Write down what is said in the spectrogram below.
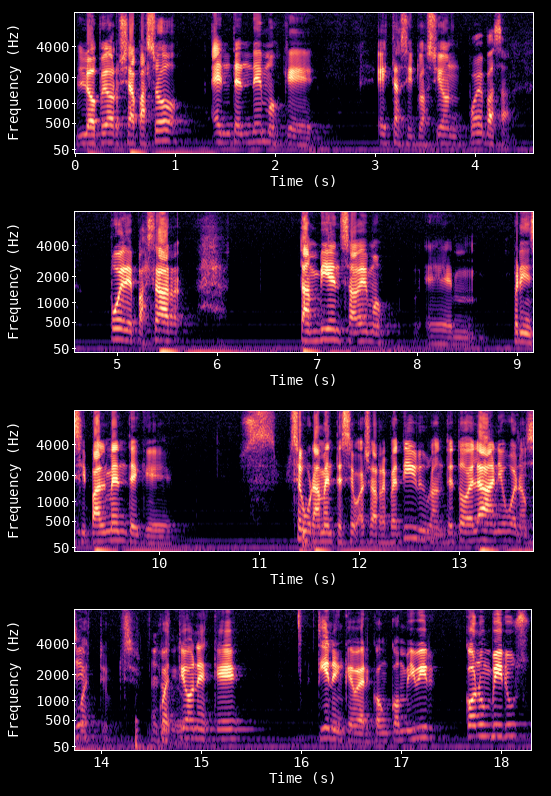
lo peor ya pasó. Entendemos que esta situación... Puede pasar. Puede pasar. También sabemos em, principalmente que seguramente se vaya a repetir durante todo el año. Bueno, cuestiones que tienen que ver con convivir con un virus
